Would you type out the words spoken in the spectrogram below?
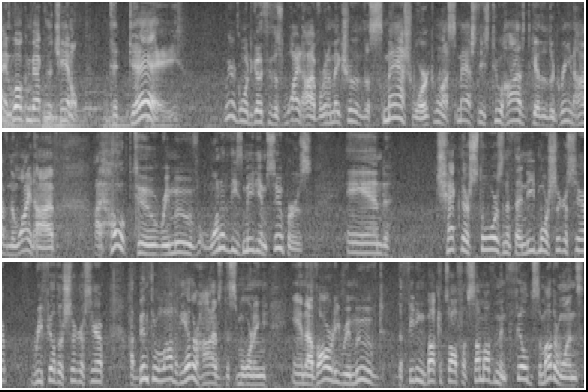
Hi, and welcome back to the channel. Today, we are going to go through this white hive. We're going to make sure that the smash worked. When I smash these two hives together, the green hive and the white hive, I hope to remove one of these medium supers and check their stores, and if they need more sugar syrup, refill their sugar syrup. I've been through a lot of the other hives this morning, and I've already removed the feeding buckets off of some of them and filled some other ones,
